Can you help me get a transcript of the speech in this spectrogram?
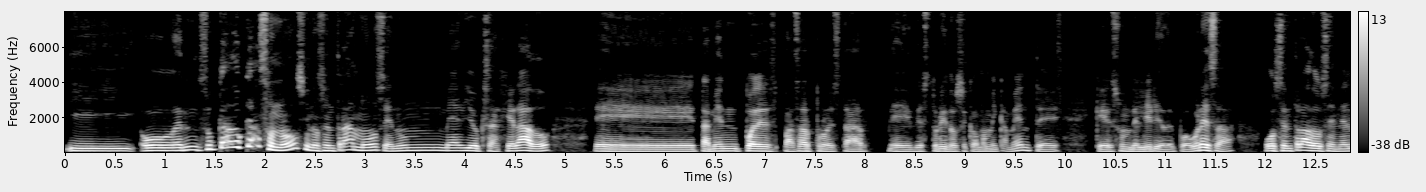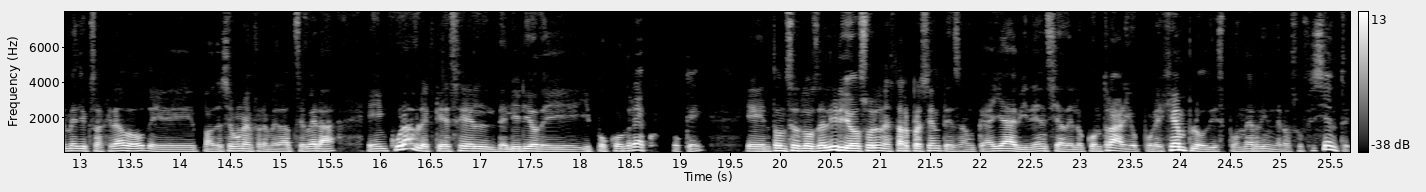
Y, o en su caso, ¿no? Si nos centramos en un medio exagerado, eh, también puedes pasar por estar eh, destruidos económicamente, que es un delirio de pobreza, o centrados en el medio exagerado de padecer una enfermedad severa e incurable, que es el delirio de hipocondriaco, ¿ok? Entonces los delirios suelen estar presentes aunque haya evidencia de lo contrario. Por ejemplo, disponer dinero suficiente.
